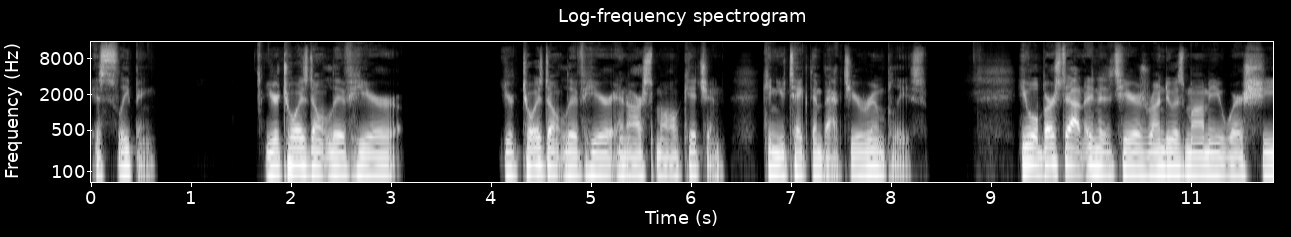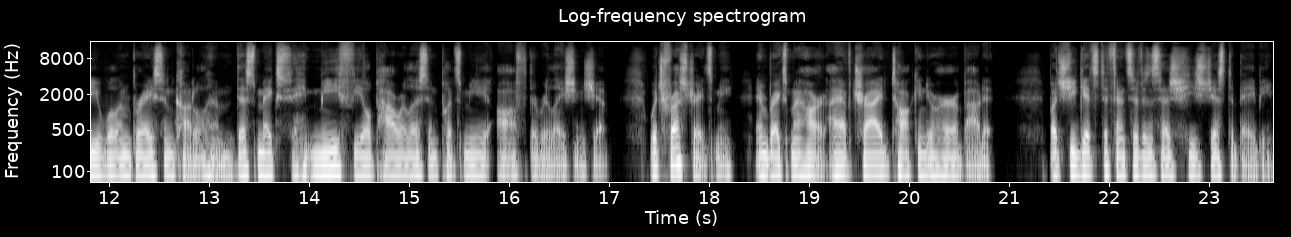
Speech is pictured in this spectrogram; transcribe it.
is sleeping. Your toys don't live here. Your toys don't live here in our small kitchen. Can you take them back to your room, please? He will burst out into tears, run to his mommy, where she will embrace and cuddle him. This makes me feel powerless and puts me off the relationship, which frustrates me and breaks my heart. I have tried talking to her about it, but she gets defensive and says he's just a baby,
